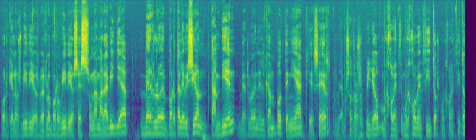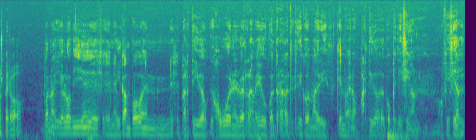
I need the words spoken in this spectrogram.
porque los vídeos, verlo por vídeos es una maravilla, verlo por televisión también, verlo en el campo tenía que ser, ya vosotros os pilló muy, joven, muy jovencitos, muy jovencitos, pero... Bueno, yo lo vi eh, en el campo en ese partido que jugó en el Bernabéu contra el Atlético de Madrid, que no era un partido de competición oficial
